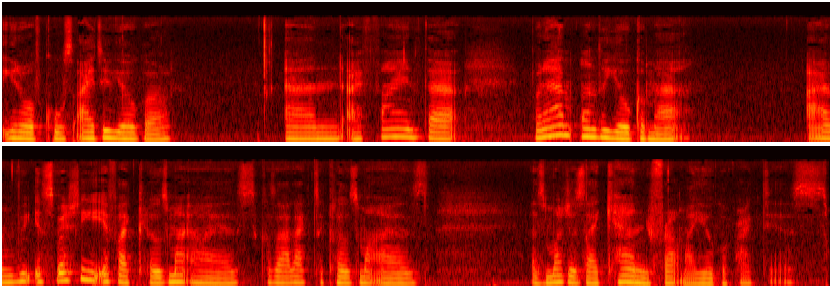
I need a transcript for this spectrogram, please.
you know, of course, I do yoga. And I find that when I'm on the yoga mat, I'm re- especially if I close my eyes, because I like to close my eyes as much as I can throughout my yoga practice.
